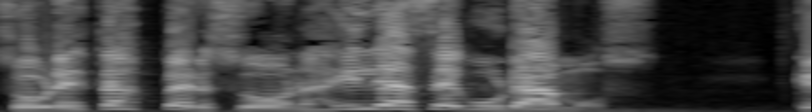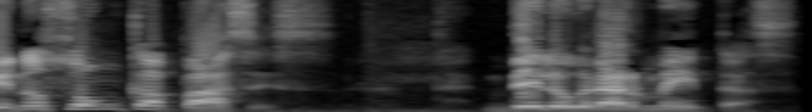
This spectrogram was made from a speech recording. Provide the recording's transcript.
sobre estas personas y le aseguramos que no son capaces de lograr metas,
